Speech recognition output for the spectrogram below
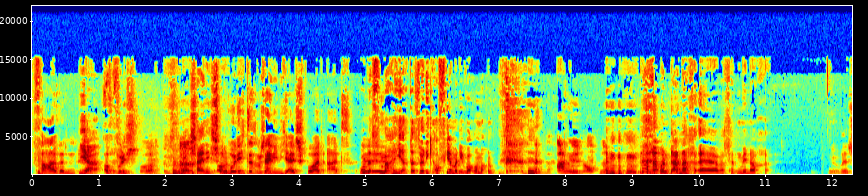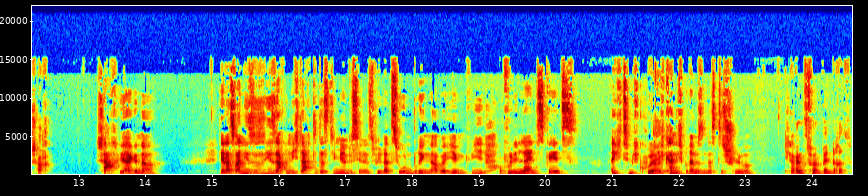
fahren. Ja. Obwohl ich, Sport. Wahrscheinlich schon. obwohl ich das wahrscheinlich nicht als Sportart. oh, das äh, mache ich auch. Das würde ich auch viermal die Woche machen. Angeln auch, ne? Und danach, äh, was hatten wir noch? Äh, Schach. Schach, ja, genau. Ja, das waren diese die Sachen. Ich dachte, dass die mir ein bisschen Inspiration bringen, aber irgendwie, obwohl Inline-Skates eigentlich ziemlich cool, aber ich kann nicht bremsen, das ist das Schlimme. Ich habe Angst vor einem Bänderriss.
